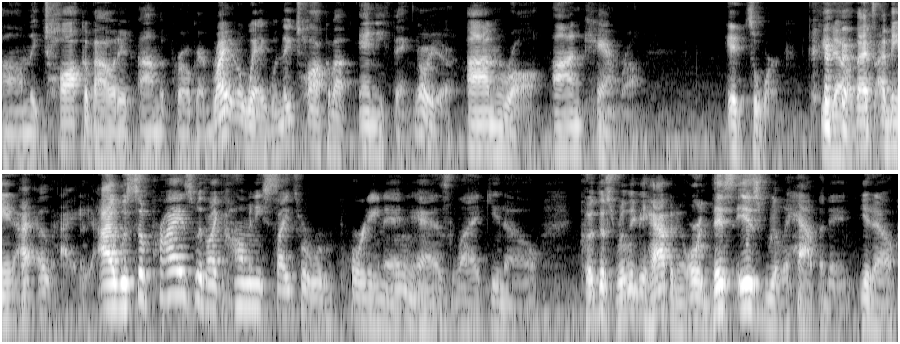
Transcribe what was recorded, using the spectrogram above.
Um, they talk about it on the program right away when they talk about anything oh yeah. on Raw, on camera, it's a work. You know, that's. I mean, I, I I was surprised with like how many sites were reporting it Hmm. as like you know, could this really be happening or this is really happening? You know,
